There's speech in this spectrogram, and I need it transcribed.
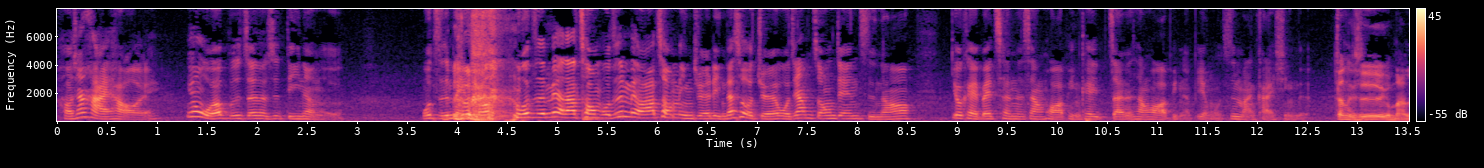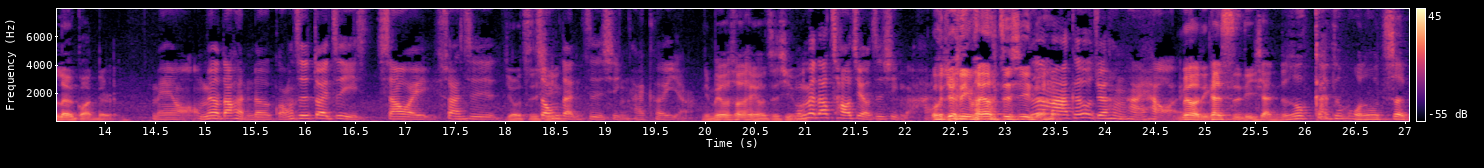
好像还好哎、因为我又不是真的是低能儿，我只是没有到，我只是没有他聪，我只是没有他聪明绝顶，但是我觉得我这样中间值，然后又可以被称得上花瓶，可以沾得上花瓶的边，我是蛮开心的。这样你是一个蛮乐观的人，没有，我没有到很乐观，我只是对自己稍微算是有自信中。等自信，还可以啊。你没有算很有自信吗？我没有到超级有自信吧？还我觉得你蛮有自信的。真的吗？可是我觉得很还好哎、没有，你看私底下，你就说干怎么我那么正，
